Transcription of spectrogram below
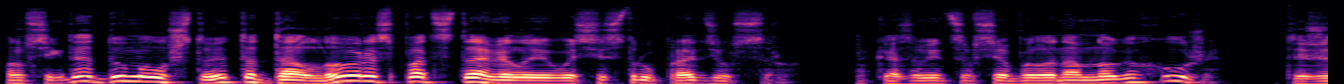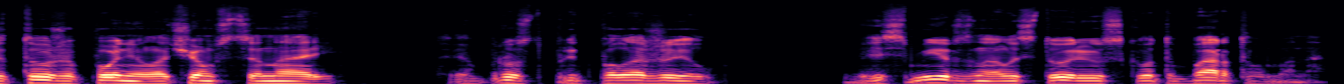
он всегда думал, что это Долорес подставила его сестру продюсеру. Оказывается, все было намного хуже. Ты же тоже понял, о чем сценарий. Я просто предположил. Весь мир знал историю Скотта Бартлмана.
